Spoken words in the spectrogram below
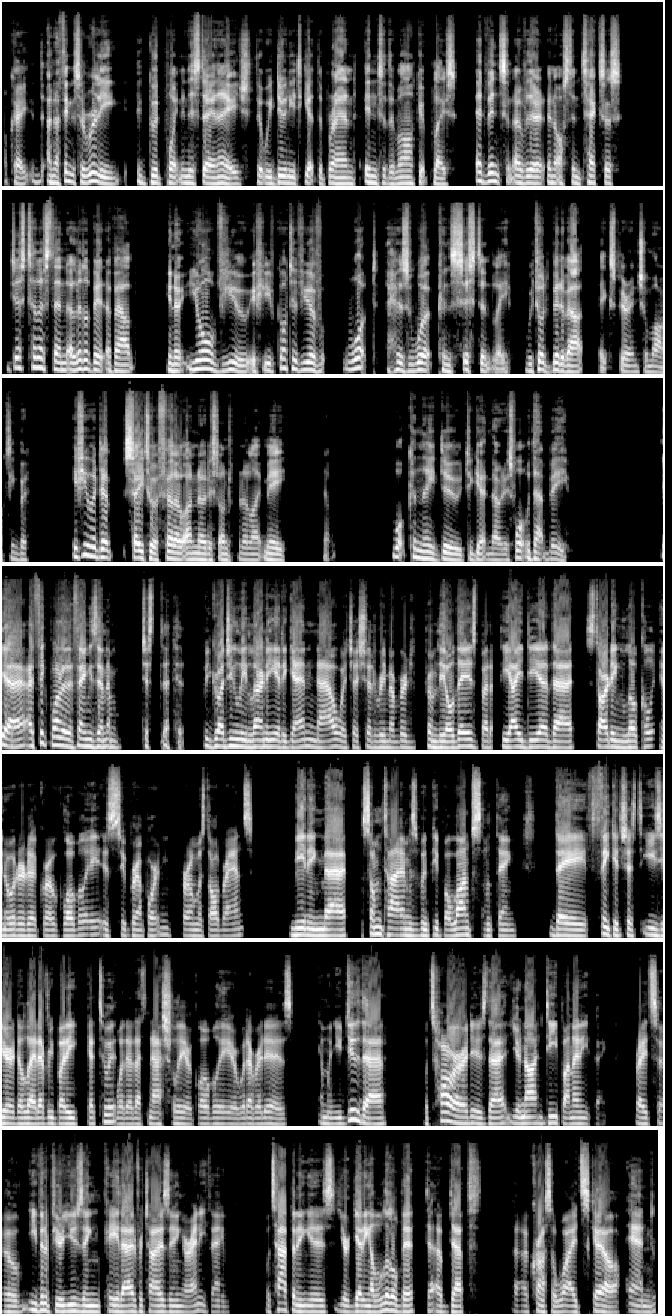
Okay. And I think it's a really good point in this day and age that we do need to get the brand into the marketplace. Ed Vincent over there in Austin, Texas, just tell us then a little bit about, you know, your view, if you've got a view of what has worked consistently. We talked a bit about experiential marketing, but if you were to say to a fellow unnoticed entrepreneur like me, what can they do to get noticed? What would that be? Yeah, I think one of the things, and I'm just uh, begrudgingly learning it again now, which I should have remembered from the old days, but the idea that starting local in order to grow globally is super important for almost all brands, meaning that sometimes when people launch something, they think it's just easier to let everybody get to it, whether that's nationally or globally or whatever it is. And when you do that, what's hard is that you're not deep on anything, right? So even if you're using paid advertising or anything, what's happening is you're getting a little bit of depth uh, across a wide scale. And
